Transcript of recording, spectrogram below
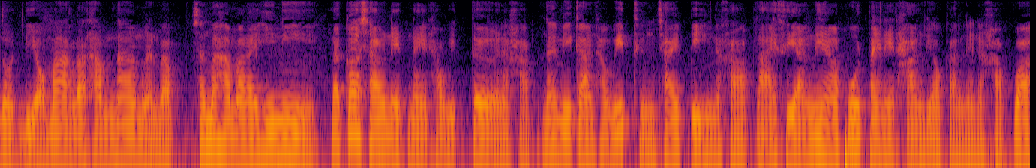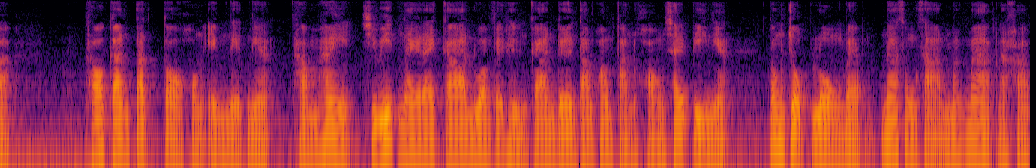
โดดเดี่ยวมากแล้วทำหน้าเหมือนแบบฉันมาทำอะไรที่นี่ แล้วก็ชาวเน็ตในทวิตเตอร์นะครับได้มีการทวิตถึงชัยปิงนะครับหลายเสียงเนี่ยพูดไปในทางเดียวกันเลยนะครับว่า เพราะการตัดต่อของ Mnet เนี่ยทำให้ชีวิตในรายการรวมไปถึงการเดินตามความฝันของชัยปิงเนี่ยต้องจบลงแบบน่าสงสารมากๆนะครับ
